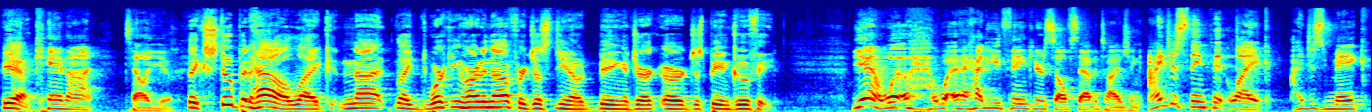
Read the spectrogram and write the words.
Yeah. I cannot tell you. Like stupid how? Like not like working hard enough, or just you know being a jerk, or just being goofy. Yeah, what how do you think you're self-sabotaging? I just think that like I just make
